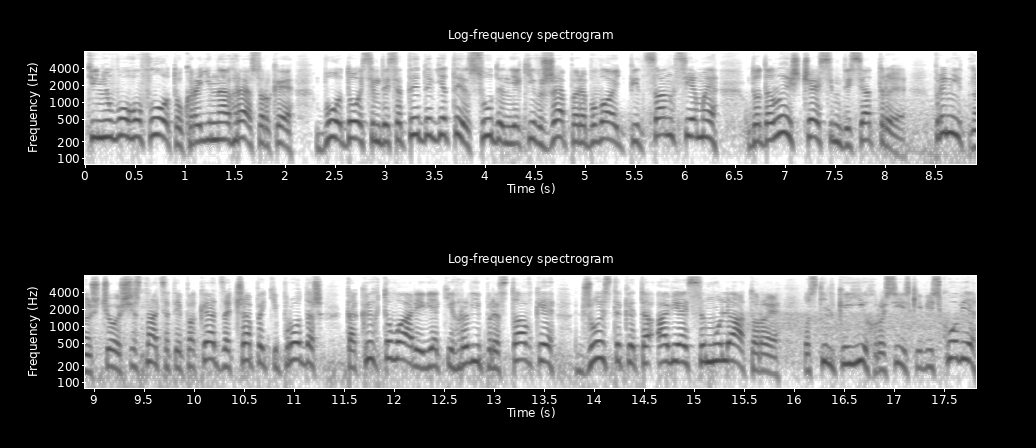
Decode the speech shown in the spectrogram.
тіньового флоту країни-агресорки. Бо до 79 суден, які вже перебувають під санкціями, додали ще 73. Примітно, що 16-й пакет зачепить і продаж таких товарів, як ігрові приставки, джойстики та авіасимулятори, оскільки їх російські військові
